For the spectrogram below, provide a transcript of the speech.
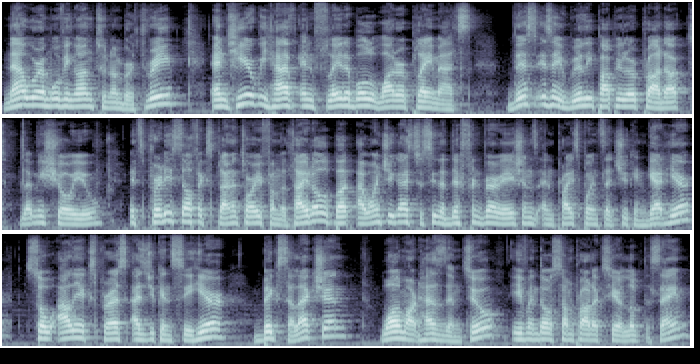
Now we're moving on to number three. And here we have inflatable water playmats. This is a really popular product. Let me show you. It's pretty self-explanatory from the title, but I want you guys to see the different variations and price points that you can get here. So AliExpress, as you can see here, big selection. Walmart has them too, even though some products here look the same.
